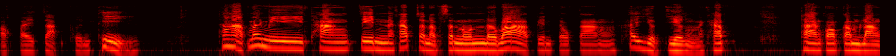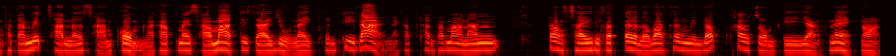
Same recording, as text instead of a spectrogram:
ออกไปจากพื้นที่ ถ้าหากไม่มีทางจีนนะครับ สนับสนุนหรือว่าเป็นตัวกลางให้หยุดยิงนะครับ ทางกองกำลังพันธมิตรชาเนอร์สามกลุ่มนะครับ ไม่สามารถที่จะอยู่ในพื้นที่ได้นะครับ ท่านพม่านั้นต้องใช้เฮลิคอปเตอร์หรือว่าเครื่องบินรบเข้าโจมตีอย่างแน่นอน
